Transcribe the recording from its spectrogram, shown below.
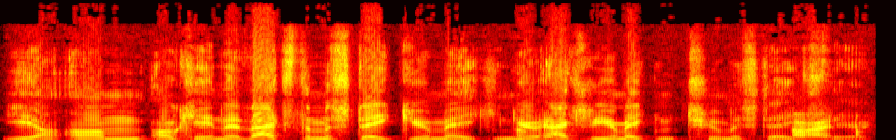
Yeah. Um. Okay. Now that's the mistake you're making. You're actually you're making two mistakes right. there.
